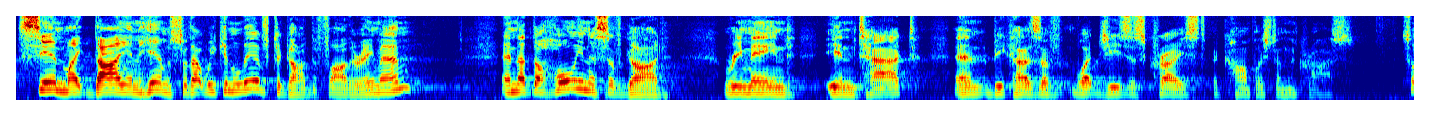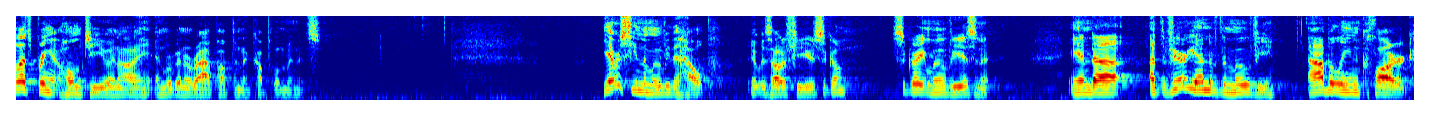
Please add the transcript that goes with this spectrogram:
sin might die in him, so that we can live to God the Father. Amen? And that the holiness of God remained intact and because of what Jesus Christ accomplished on the cross. So let's bring it home to you and I, and we're going to wrap up in a couple of minutes. You ever seen the movie The Help? It was out a few years ago. It's a great movie, isn't it? And uh, at the very end of the movie, Aibileen Clark,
